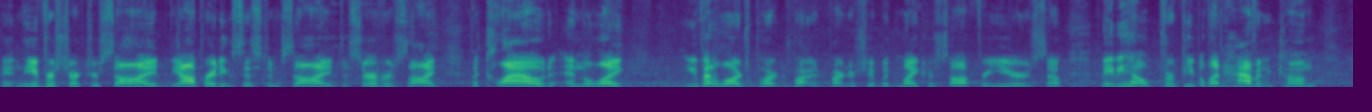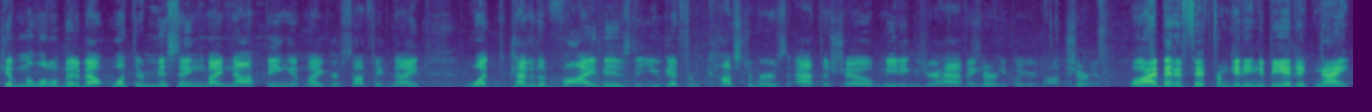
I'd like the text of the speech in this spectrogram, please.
in the infrastructure side, the operating system side, the server side, the cloud, and the like you've had a large part, part, partnership with Microsoft for years, so maybe help for people that haven't come, give them a little bit about what they're missing by not being at Microsoft Ignite, what kind of the vibe is that you get from customers at the show, meetings you're having, sure. people you're talking sure. to. Well, I benefit from getting to be at Ignite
